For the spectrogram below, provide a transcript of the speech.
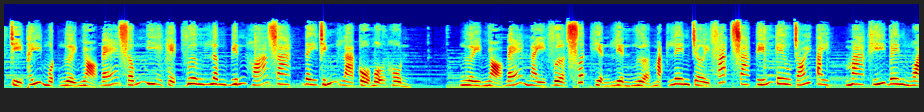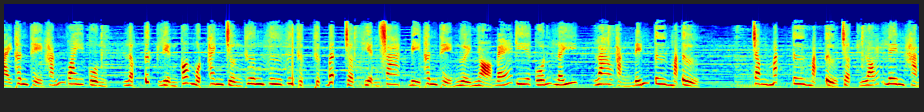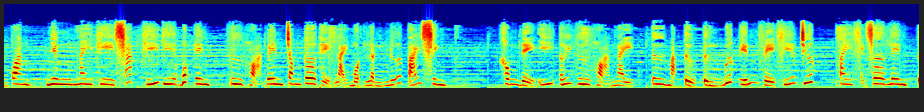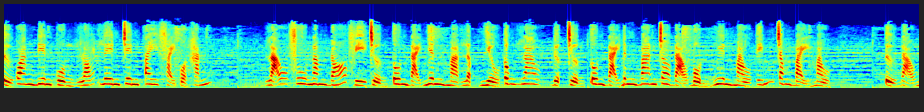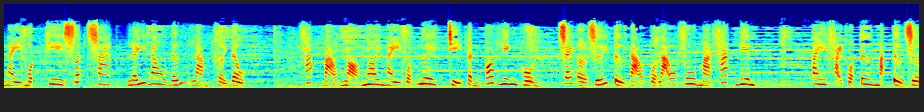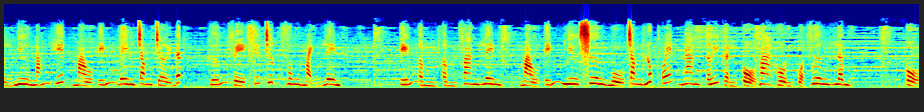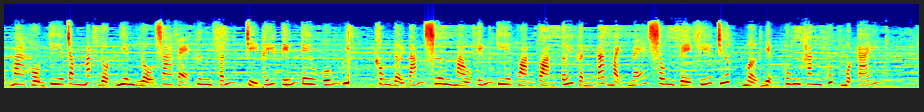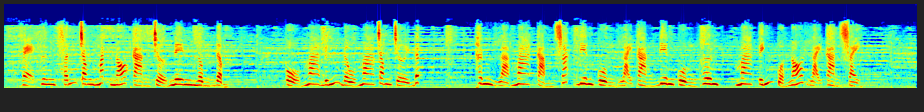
Chỉ thấy một người nhỏ bé giống y hệt Vương Lâm biến hóa ra, đây chính là cổ mộ hồn. Người nhỏ bé này vừa xuất hiện liền ngửa mặt lên trời phát ra tiếng kêu chói tai, ma khí bên ngoài thân thể hắn quay cuồng, lập tức liền có một thanh trường thương hư hư thực thực bất chợt hiện ra, bị thân thể người nhỏ bé kia cuốn lấy, lao thẳng đến tư mặt tử. Trong mắt tư mặt tử chợt lóe lên hàn quang, nhưng ngay khi sát khí kia bốc lên, tư hỏa bên trong cơ thể lại một lần nữa tái sinh. Không để ý tới hư hỏa này, tư mặt tử từng bước tiến về phía trước, tay phải sơ lên, tử quang điên cuồng lói lên trên tay phải của hắn. Lão Phu năm đó vì trưởng tôn đại nhân mà lập nhiều công lao, được trưởng tôn đại nhân ban cho đạo bổn nguyên màu tím trong bảy màu. Tử đạo này một khi xuất ra, lấy đau đớn làm khởi đầu. Pháp bảo nhỏ nhoi này của ngươi chỉ cần có linh hồn, sẽ ở dưới tử đạo của lão phu mà phát điên. Tay phải của tư mặt tử dường như nắm hết màu tím bên trong trời đất, hướng về phía trước vung mạnh lên. Tiếng ầm ầm vang lên, màu tím như sương mù trong lúc quét ngang tới gần cổ ma hồn của Vương Lâm. Cổ ma hồn kia trong mắt đột nhiên lộ ra vẻ hưng phấn, chỉ thấy tiếng kêu cuống quýt không đợi đám xương màu tím kia hoàn toàn tới gần đã mạnh mẽ xông về phía trước, mở miệng hung hăng hút một cái. Vẻ hưng phấn trong mắt nó càng trở nên nồng đậm. Cổ ma đứng đầu ma trong trời đất. Thân là ma cảm giác điên cuồng lại càng điên cuồng hơn, ma tính của nó lại càng dày.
